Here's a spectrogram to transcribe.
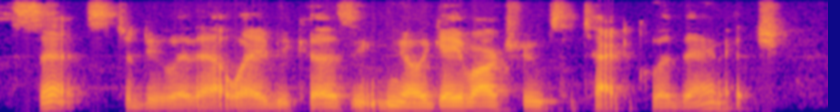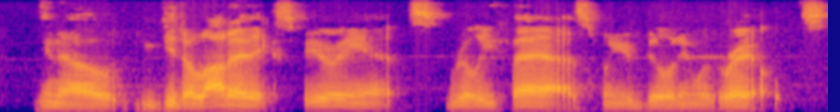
sense to do it that way because you know it gave our troops a tactical advantage. You know, you get a lot of experience really fast when you're building with Rails,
